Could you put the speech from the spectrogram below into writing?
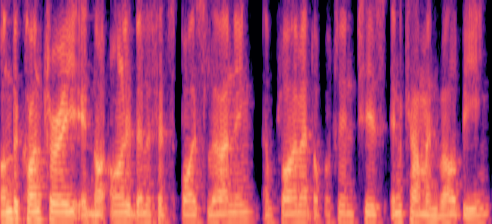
On the contrary, it not only benefits boys' learning, employment opportunities, income, and well-being,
